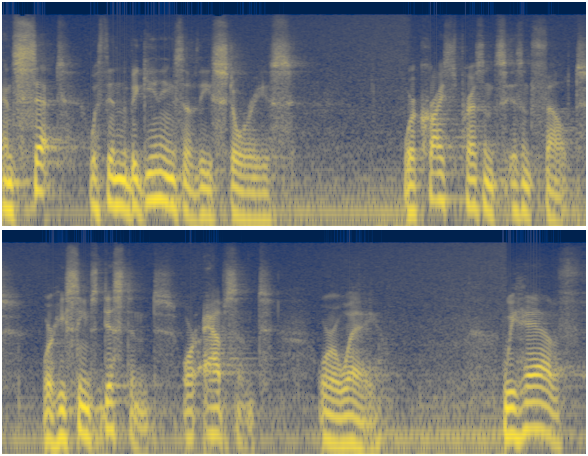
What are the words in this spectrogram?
and sit within the beginnings of these stories where Christ's presence isn't felt, where he seems distant or absent or away. We have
